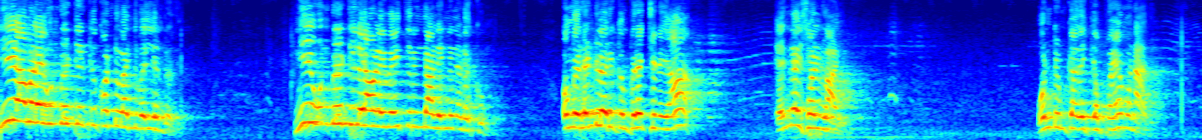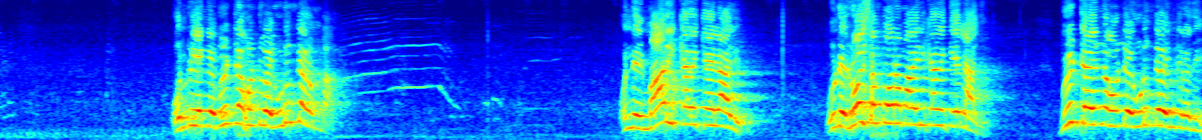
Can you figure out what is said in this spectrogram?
நீ அவளை உன் வீட்டிற்கு கொண்டு வந்து வை என்றது. நீ உன் வீட்டிலே அவளை வைத்திருந்தால் என்ன நடக்கும்? உங்க ரெண்டு பேருக்கும் பிரச்சனையா? என்ன சொல்வாள் ஒன்றும் கதைக்க பயமனாது ஒன்று எங்க வீட்டை கொண்டு போய் விடுங்க அம்மா. உன்னை மாறி கதைக்க இயலாது. உன்னை ரோஷம் போற மாதிரி கதைக்க இயலாது. வீட்டை என்ன உன்னை விடுங்கிறது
